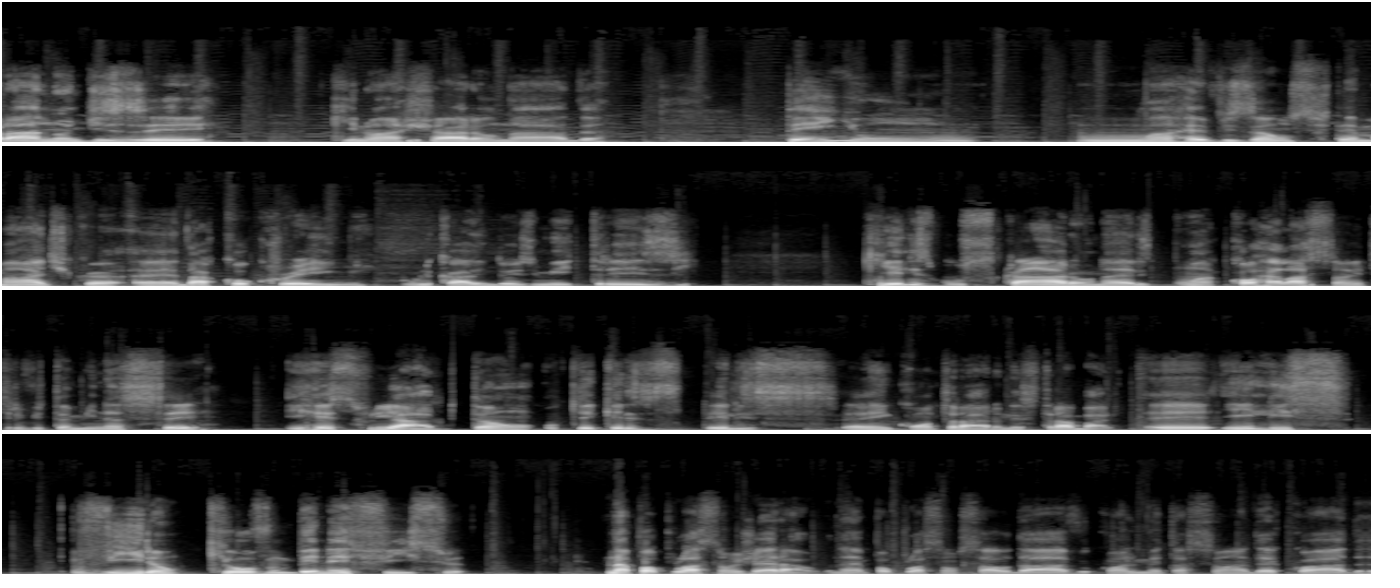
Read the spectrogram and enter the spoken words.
para não dizer que não acharam nada, tem um, uma revisão sistemática é, da Cochrane, publicada em 2013, que eles buscaram né, uma correlação entre vitamina C e resfriado. Então, o que, que eles, eles é, encontraram nesse trabalho? É, eles viram que houve um benefício na população geral, né? População saudável, com alimentação adequada.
